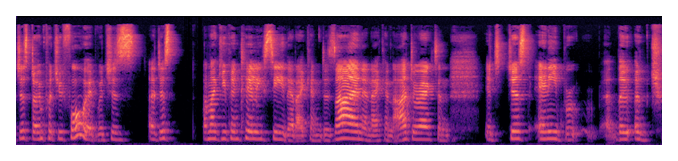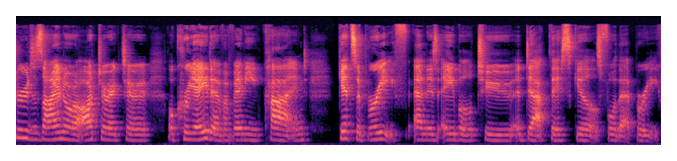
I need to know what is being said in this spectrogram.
just don't put you forward which is I just i'm like you can clearly see that i can design and i can art direct and it's just any the a true designer or art director or creative of any kind gets a brief and is able to adapt their skills for that brief.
